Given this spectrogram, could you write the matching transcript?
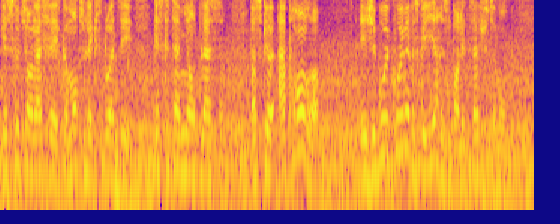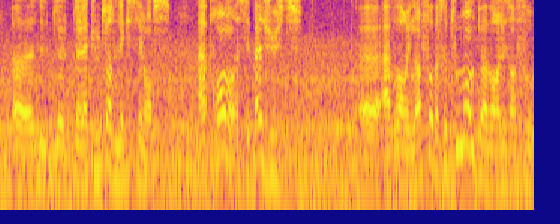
Qu'est-ce que tu en as fait? Comment tu l'as exploité? Qu'est-ce que tu as mis en place? Parce que apprendre, et j'ai beaucoup aimé parce que hier ils ont parlé de ça justement, euh, de, la culture de l'excellence. Apprendre, c'est pas juste euh, avoir une info, parce que tout le monde peut avoir les infos.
